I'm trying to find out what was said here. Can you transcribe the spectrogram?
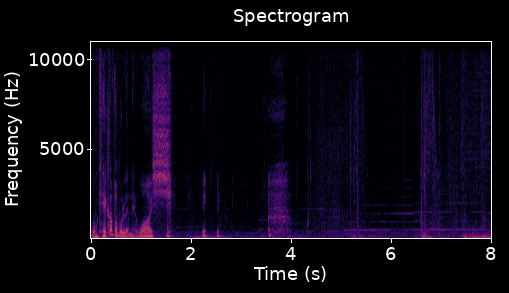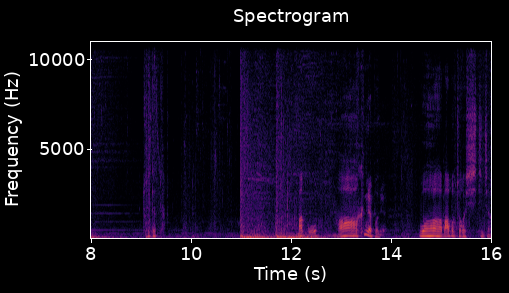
오, 개 깜짝 놀랐네. 와, 씨. 좋됐다. 맞고. 아, 큰일 날 뻔. 와, 마법 저거, 씨, 진짜.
